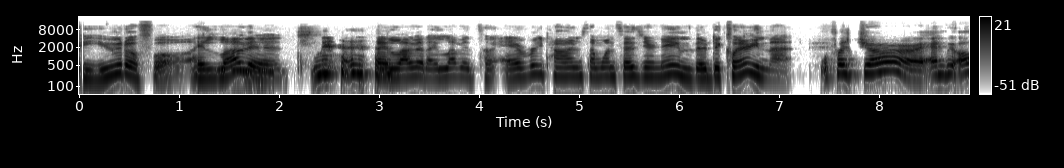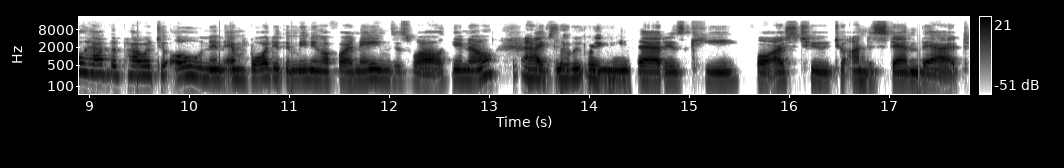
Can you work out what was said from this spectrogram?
Beautiful. I love mm-hmm. it. I love it. I love it. So every time someone says your name, they're declaring that. For sure. And we all have the power to own and embody the meaning of our names as well, you know? Absolutely. I think for me that is key for us to to understand that.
